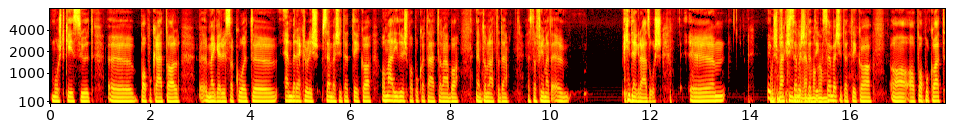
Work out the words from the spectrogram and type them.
most készült papuk által megerőszakolt emberekről, és szembesítették a, a már idős papokat általában. Nem tudom, láttad-e ezt a filmet? Hidegrázós. Most már szembesítették, szembesítették a, a, a papokat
